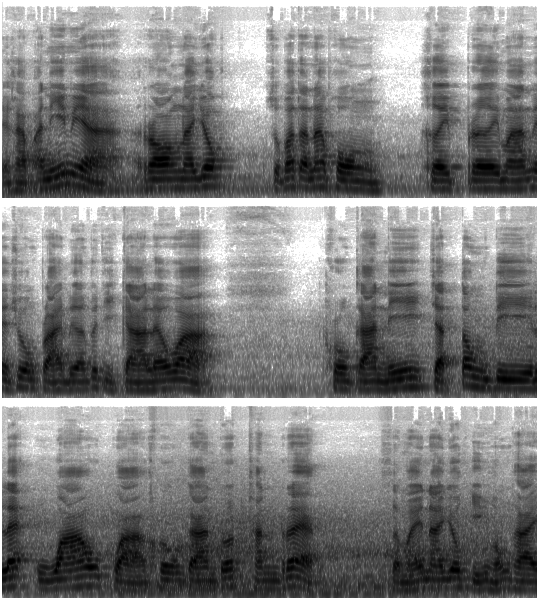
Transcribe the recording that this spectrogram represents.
นะครับอันนี้เนี่ยรองนายกสุพัฒนพงศ์เคยเปรยมาในช่วงปลายเดือนพฤศจิกาแล้วว่า โครงการนี้จะต้องดีและว้าวกว่าโครงการรถคันแรก สมัยนายกหญิงของไทย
